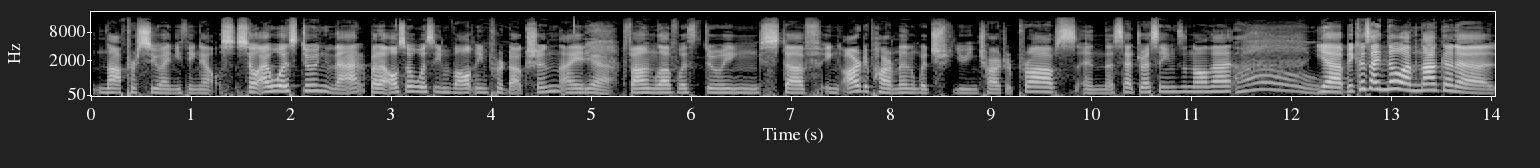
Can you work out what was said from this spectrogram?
not pursue anything else. So I was doing that, but I also was involved in production. I yeah. fell in love with doing stuff in art department, which you in charge of props and the set dressings and all that. Oh. Yeah, because I know I'm not gonna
